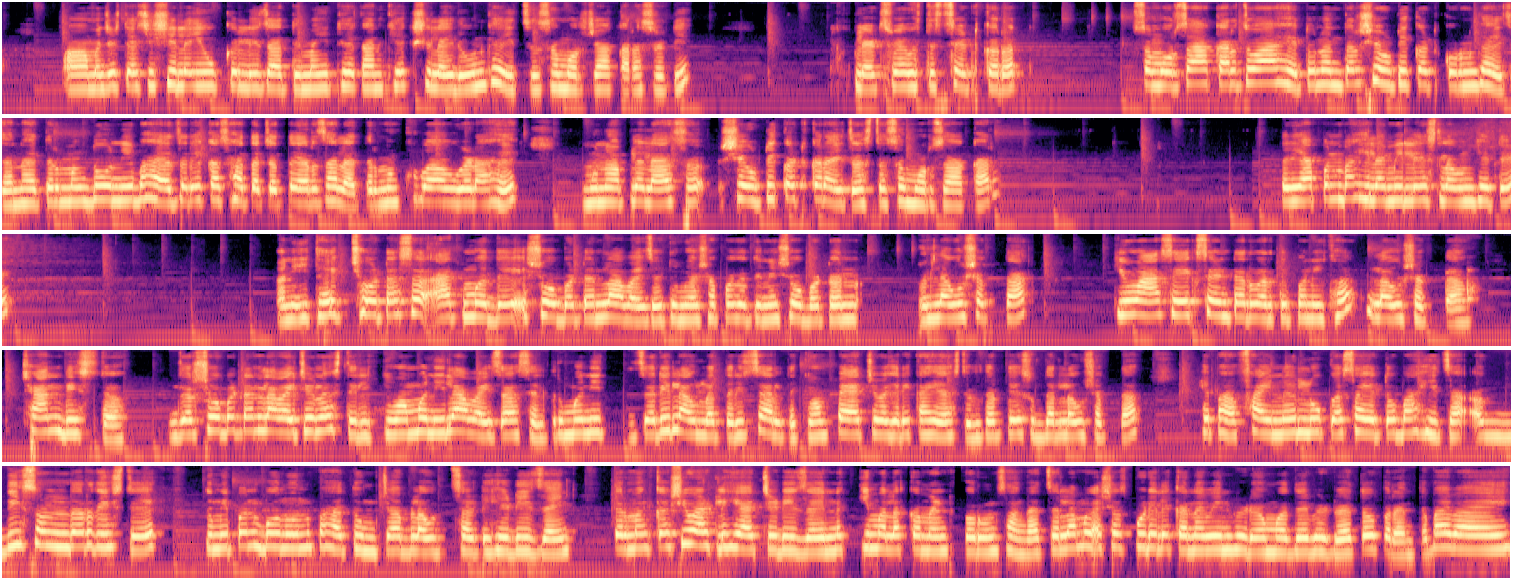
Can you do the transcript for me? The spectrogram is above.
म्हणजे त्याची शिलाई उकलली जाते. मग इथे एक आणखी एक शिलाई देऊन घ्यायचं समोरच्या आकारासाठी. प्लेट्स व्यवस्थित सेट करत. समोरचा आकार जो आहे तो नंतर शेवटी कट करून घ्यायचा. नाहीतर मग दोन्ही बाह्या जर एकाच हाताच्या तयार झाल्या तर मग खूप अवघड आहे. म्हणून आपल्याला असं शेवटी कट करायचं असतं समोरचा आकार. तर या पण बाहीला मी लेस लावून घेते. आणि इथे एक छोटस आतमध्ये शो बटन लावायचं. तुम्ही अशा पद्धतीने शो बटन लावू शकता. किंवा असं एक सेंटरवरती पण इथं लावू शकता. छान दिसतं. जर शो बटन लावायचे नसतील किंवा मनी लावायचं असेल तर मनी जरी लावलं तरी चालतं. किंवा पॅच वगैरे काही असतील तर ते सुद्धा लावू शकता हे पहा फायनल लुक असा येतो बाहीचा. अगदी सुंदर दिसते. तुम्ही पण बनवून पहा तुमच्या ब्लाऊजसाठी ही डिझाईन तर मग कशी वाटली ही आजची डिझाईन नक्की मला कमेंट करून सांगा. चला मग अशाच पुढील एका नवीन व्हिडिओमध्ये भेटूया. तोपर्यंत बाय बाय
